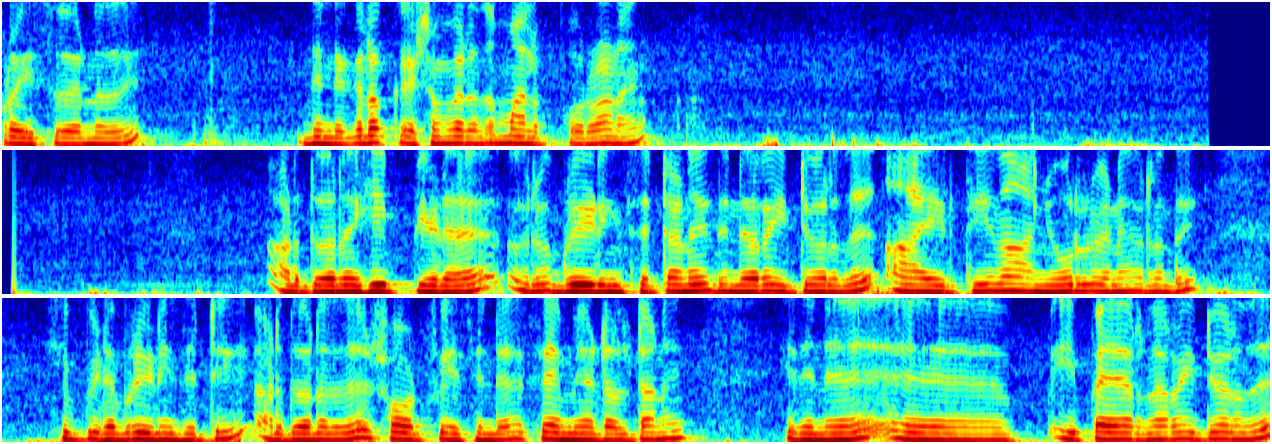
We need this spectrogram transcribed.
പ്രൈസ് വരുന്നത്. ഇതിന്റെയൊക്കെ ലൊക്കേഷൻ വരുന്നത് മലപ്പുറമാണ്. അടുത്ത് വരുന്നത് ഹിപ്പിയുടെ ഒരു ബ്രീഡിംഗ് സെറ്റാണ് ഇതിന്റെ റേറ്റ് വരുന്നത് ആയിരത്തി നാനൂറ് രൂപയാണ് വരുന്നത്. ഹിപ്പിയുടെ ബ്രീഡിംഗ് സെറ്റ് അടുത്ത് വരുന്നത് ഷോർട്ട് ഫേസിന്റെ സെമി അഡൾട്ടാണ് ഇതിന് ഈ പെയറിന്റെ റേറ്റ് വരുന്നത്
